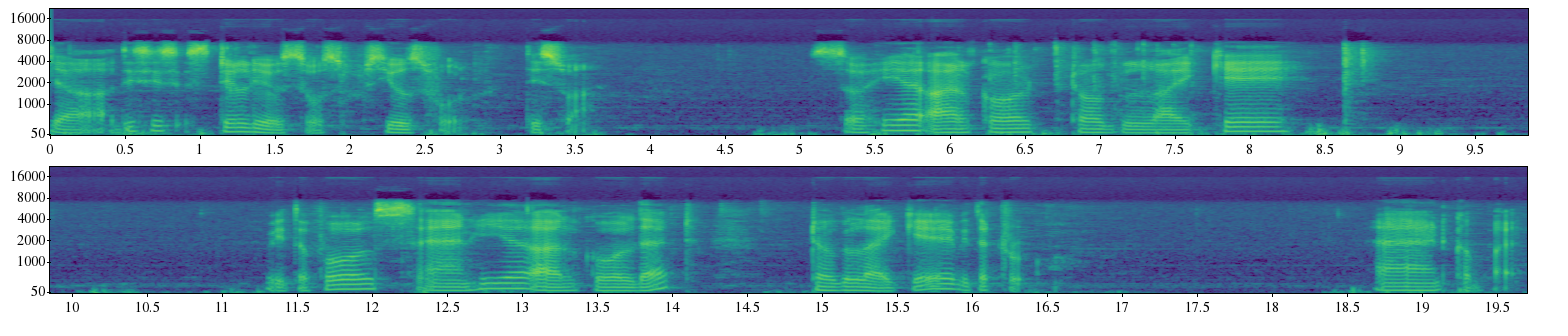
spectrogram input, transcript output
yeah this is still useful useful this one. So here I'll call toggle ik with a false and here I'll call that toggle ik with a true and compile.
